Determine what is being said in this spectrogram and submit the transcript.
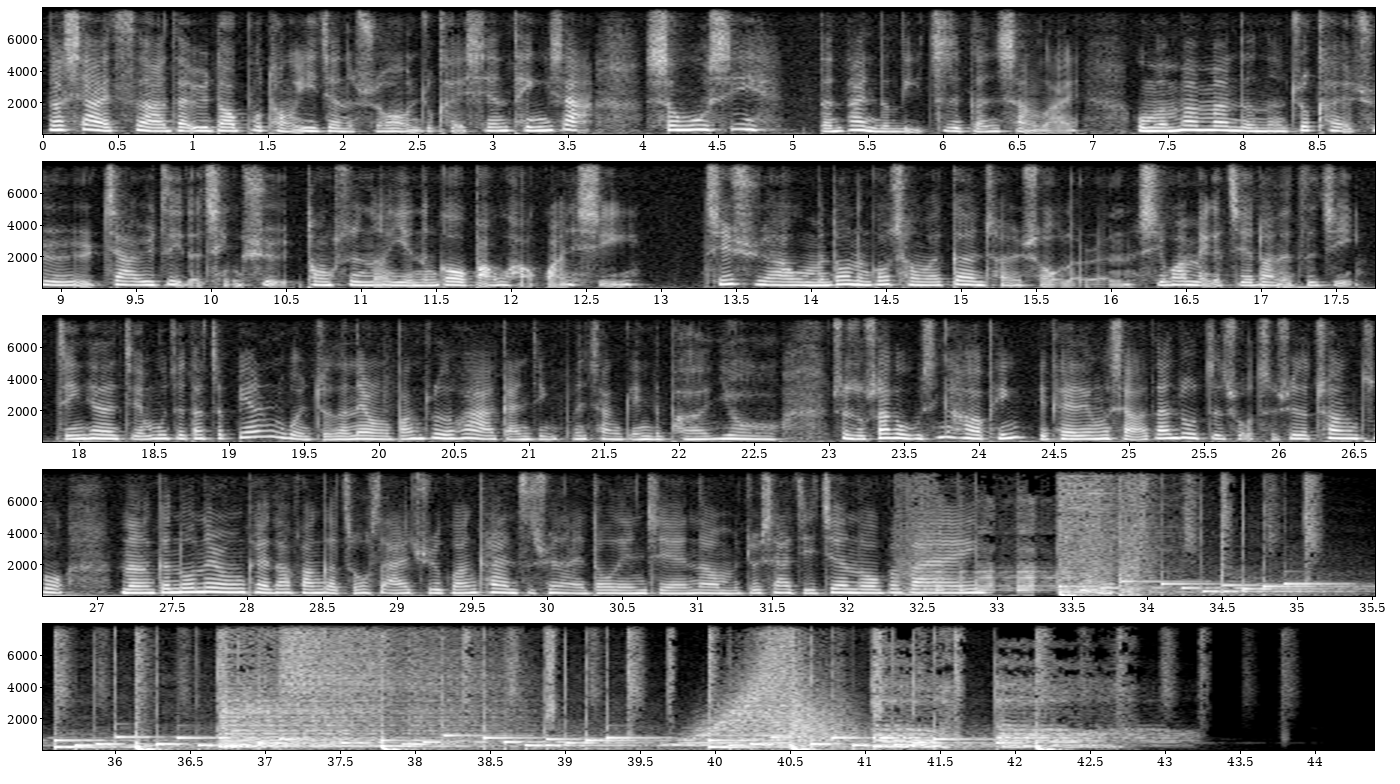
那下一次啊，在遇到不同意见的时候，你就可以先停下，深呼吸，等待你的理智跟上来。我们慢慢的呢，就可以去驾驭自己的情绪，同时呢，也能够保护好关系。期许啊，我们都能够成为更成熟的人，喜欢每个阶段的自己。今天的节目就到这边，如果你觉得内容有帮助的话，赶紧分享给你的朋友，顺手刷个五星好评，也可以利用小额赞助支持我持续的创作。那更多内容可以到方格子或是 IG 观看，资讯栏都连接。那我们就下集见喽，拜拜。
